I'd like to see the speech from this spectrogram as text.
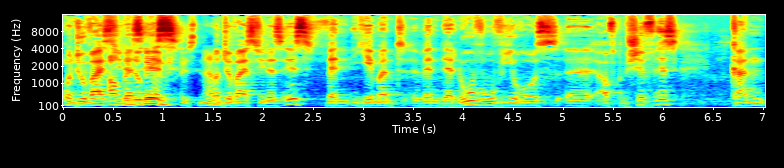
Und du weißt, Auch wie wenn das ist. bist, ne? Und du weißt, wie das ist, wenn jemand, wenn der Novo-Virus äh, auf dem Schiff ist, kann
